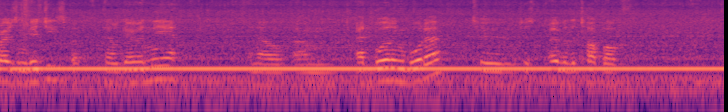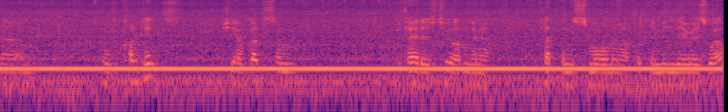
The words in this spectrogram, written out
Frozen veggies, but they'll go in there. And I'll um, add boiling water to just over the top of the, all the contents. Actually, I've got some potatoes too. I'm going to cut them small and I'll put them in there as well.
